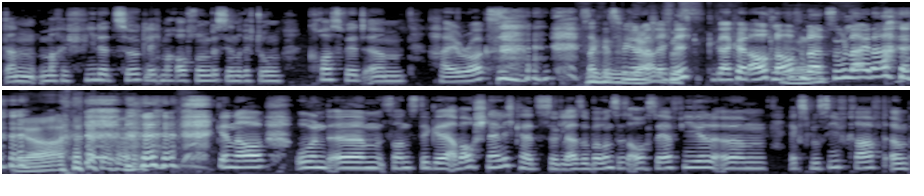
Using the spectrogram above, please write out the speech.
dann mache ich viele Zirkel, ich mache auch so ein bisschen Richtung CrossFit, ähm, High Rocks. Sagt jetzt viele ja, wahrscheinlich nicht. Da gehört auch Laufen ja. dazu, leider. ja. genau. Und ähm, sonstige, aber auch Schnelligkeitszirkel. Also bei uns ist auch sehr viel ähm, Explosivkraft. Ähm,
